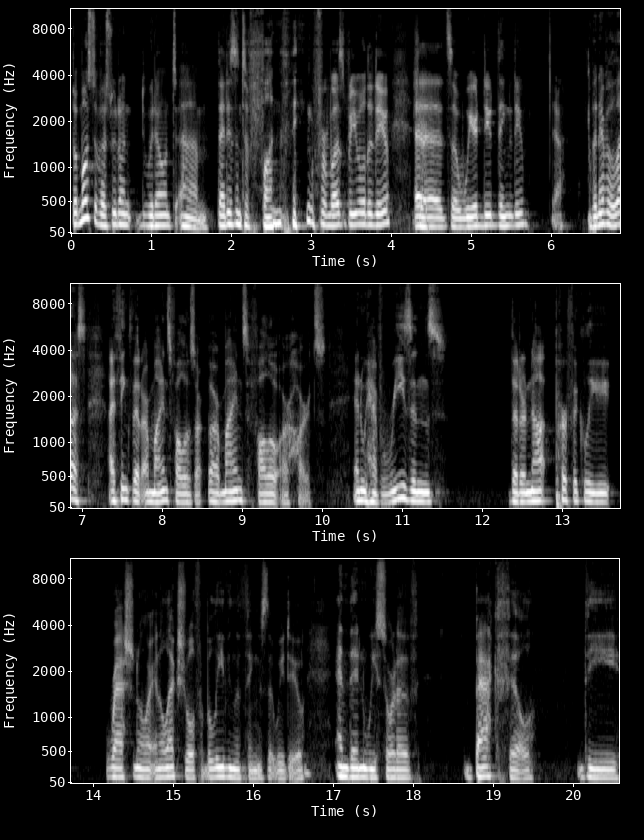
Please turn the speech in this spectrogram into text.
But most of us, we don't, we don't. Um, that isn't a fun thing for most people to do. Uh, it's a weird dude thing to do. Yeah. But nevertheless, I think that our minds follows our, our minds follow our hearts, and we have reasons that are not perfectly rational or intellectual for believing the things that we do, and then we sort of backfill the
